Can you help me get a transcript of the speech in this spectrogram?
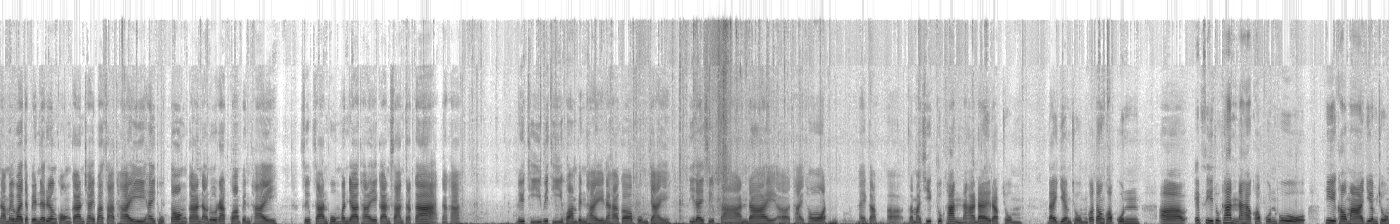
นะไม่ว่าจะเป็นในเรื่องของการใช้ภาษาไทยให้ถูกต้องการอนุรักษ์ความเป็นไทย สืบสารภูมิปัญญาไทยการสารตะกร้านะคะ วิถีวิถีความเป็นไทยนะคะก็ภูมิใจที่ได้สืบสารได้ถ่ายทอดให้กับสมาชิกทุกท่านนะคะได้รับชมได้เยี่ยมชม ก็ต้องขอบคุณเอฟซีทุกท่านนะคะขอบคุณผู้ที่เข้ามาเยี่ยมชม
